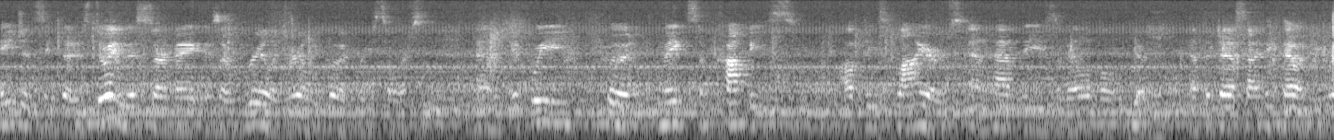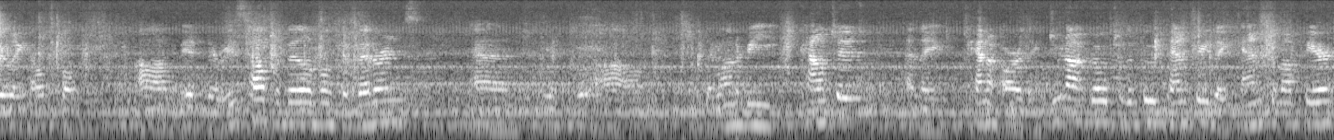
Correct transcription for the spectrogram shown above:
agency that is doing this survey is a really, really good resource. And if we could make some copies of these flyers and have these available Yes. at the desk, I think that would be really helpful. Um, if there is help available for veterans, and if, um, they wanna be counted, and they cannot, or they do not go to the food pantry, they can come up here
